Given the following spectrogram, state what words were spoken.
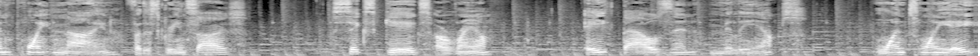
10.9 for the screen size, 6 gigs of RAM, 8000 milliamps, 128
